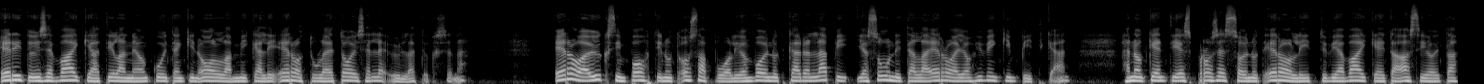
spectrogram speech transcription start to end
Erityisen vaikea tilanne on kuitenkin olla, mikäli ero tulee toiselle yllätyksenä. Eroa yksin pohtinut osapuoli on voinut käydä läpi ja suunnitella eroa jo hyvinkin pitkään – Hän on kenties prosessoinut eroon liittyviä vaikeita asioita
